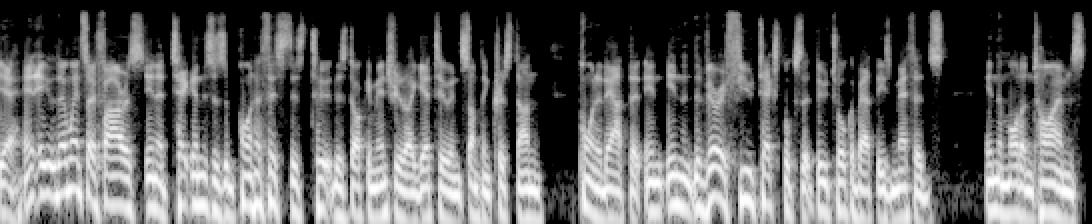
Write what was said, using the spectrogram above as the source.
yeah, and it, they went so far as in a tech, and this is a point of this this to, this documentary that I get to, and something Chris Dunn pointed out that in in the very few textbooks that do talk about these methods in the modern times,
